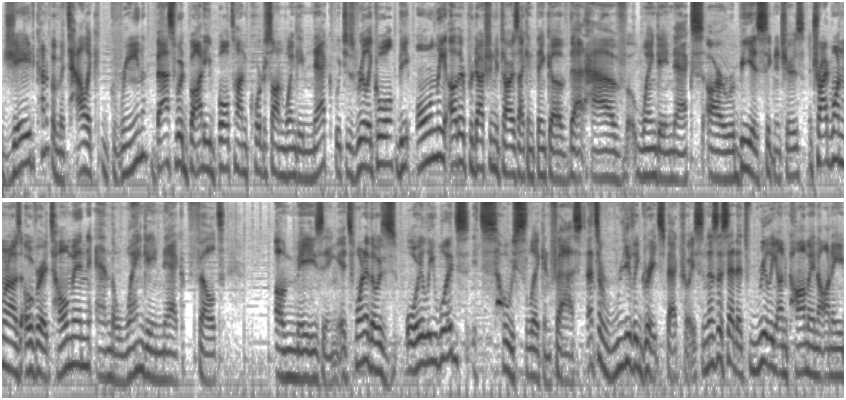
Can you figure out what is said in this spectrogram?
Jade, kind of a metallic green, basswood body, bolt-on quartersawn Wenge neck, which is really cool. The only other production guitars I can think of that have Wenge necks are Rabea's signatures. I tried one when I was over at Thomann and the Wenge neck felt amazing. It's one of those oily woods. It's so slick and fast. That's a really great spec choice. And as I said, it's really uncommon on a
